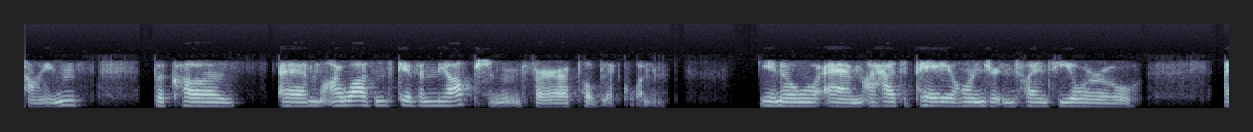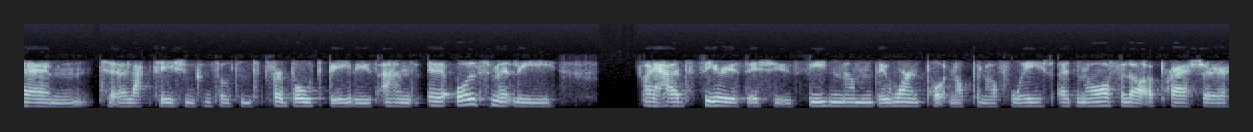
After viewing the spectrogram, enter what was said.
times because um, I wasn't given the option for a public one. You know, um, I had to pay 120 euro um, to a lactation consultant for both babies, and uh, ultimately, I had serious issues feeding them. They weren't putting up enough weight. I had an awful lot of pressure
